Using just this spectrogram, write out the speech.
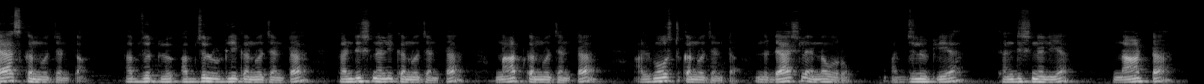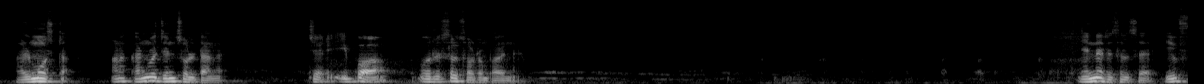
டேஷ் கன்வர்ஜென்ட்டா அப்சல்யூ அப்சல்யூட்லி கன்வர்ஜென்ட்டா கண்டிஷ்னலி கன்வர்ஜென்ட்டா நாட் கன்வர்ஜென்ட்டா ஆல்மோஸ்ட் கன்வர்ஜென்ட்டா இந்த டேஷில் என்ன வரும்? அப்சல்யூட்லியா கண்டிஷ்னலியாக நாட்டா ஆல்மோஸ்டா ஆனால் கன்வர்ஜென்ட் சொல்லிட்டாங்க. சரி இப்போ ஒரு ரிசல்ட் சொல்கிறேன் பாருங்கள் என்ன result sir if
